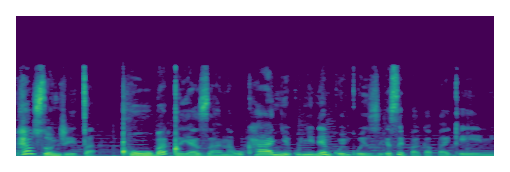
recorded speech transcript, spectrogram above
Pelson Njeca Qhuba gqiyazana ukhanye kunye neenkwenkwezi esibhakabhakeni.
